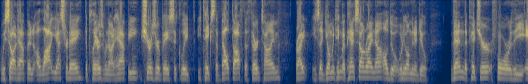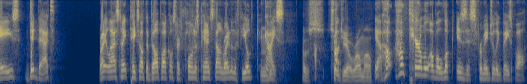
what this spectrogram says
We saw it happen a lot yesterday. The players were not happy. Scherzer basically he takes the belt off the third time, right? He's like, "You want me to take my pants down right now? I'll do it. What do you want me to do?" Then the pitcher for the A's did that, right? Last night takes off the belt buckle, starts pulling his pants down right in the field. Mhm. Guys, That was Sergio Romo. yeah, how how terrible of a look is this for Major League Baseball?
